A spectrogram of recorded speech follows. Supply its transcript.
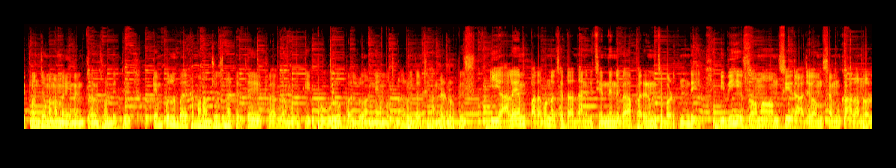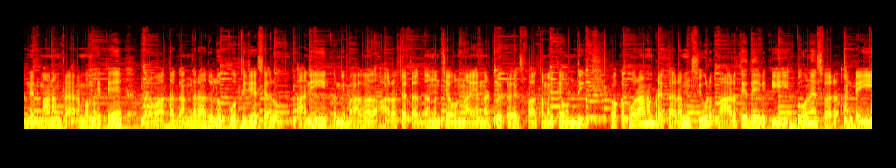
ఇటు నుంచి మనం మెయిన్ ఎంట్రన్స్ ఉండిద్ది. టెంపుల్ బయట మనం చూసినట్టయితే ఇట్లాగా మనకి పువ్వులు పళ్ళు అన్ని అమ్ముతున్నారు. ఇది వచ్చి హండ్రెడ్ రూపీస్. ఈ ఆలయం పదకొండవ శతాబ్దానికి చెందినగా పరిగణించబడుతుంది. ఇది సోమవంశీ రాజవంశం కాలంలో నిర్మాణం అయితే తర్వాత గంగరాజులు పూర్తి చేశారు. కానీ కొన్ని భాగాలు ఆరో శతాబ్దం నుంచే ఉన్నాయన్నట్టు ఇక్కడ విశ్వాసం అయితే ఉంది. ఒక పురాణం ప్రకారం శివుడు పార్వతీదేవికి భువనేశ్వర్ అంటే ఈ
